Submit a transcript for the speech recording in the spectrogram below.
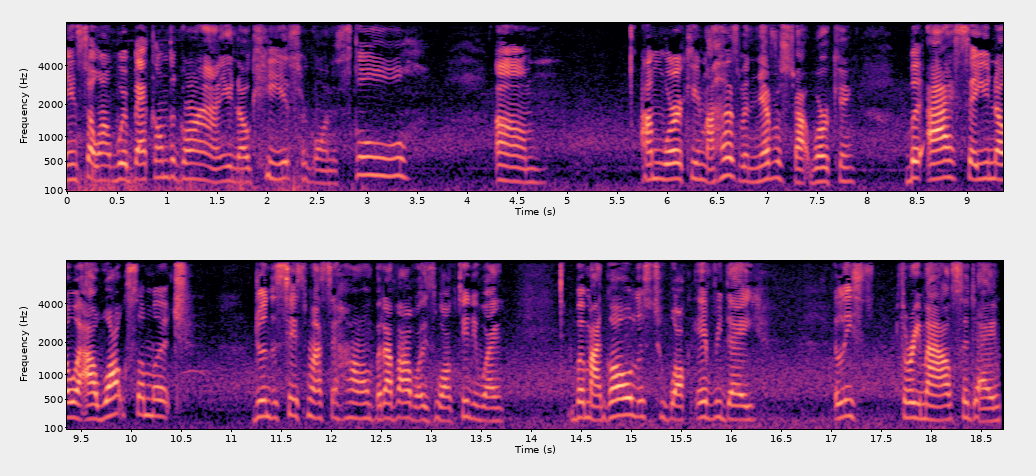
And so um, we're back on the grind. You know, kids are going to school. Um, I'm working. My husband never stopped working. But I say, you know what? I walk so much during the six months at home, but I've always walked anyway. But my goal is to walk every day, at least three miles a day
